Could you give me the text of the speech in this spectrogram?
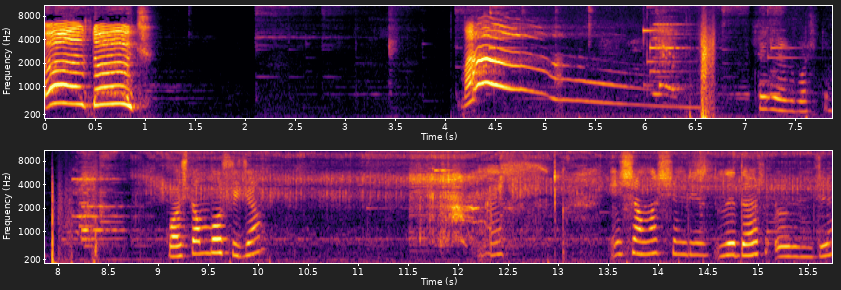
Öldük. Tekrar baştan. Baştan başlayacağım. İnşallah şimdi izleder ölünce.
